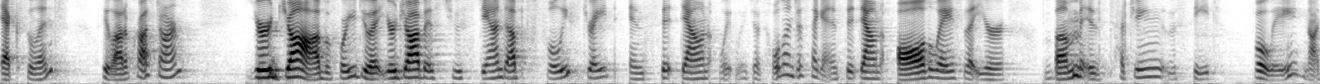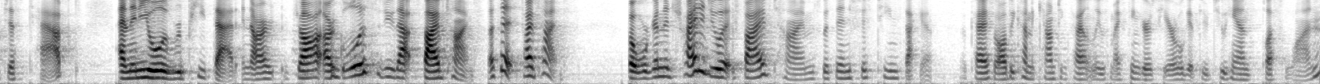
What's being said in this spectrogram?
Excellent. See a lot of crossed arms. Your job, before you do it, your job is to stand up fully straight and sit down. Wait, wait, just hold on just a second and sit down all the way so that your bum is touching the seat fully, not just tapped. And then you will repeat that. And our, job, our goal is to do that five times. That's it, five times. But we're going to try to do it five times within 15 seconds. Okay, so I'll be kind of counting silently with my fingers here. We'll get through two hands plus one.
